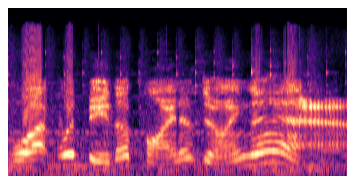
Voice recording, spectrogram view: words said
What would be the point of doing that?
